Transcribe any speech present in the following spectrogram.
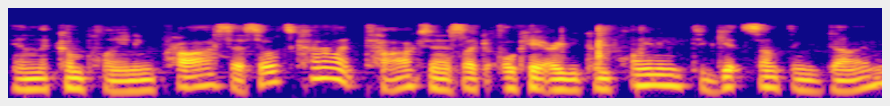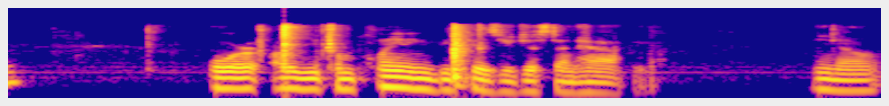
in the complaining process. So it's kind of like toxin. It's like, okay, are you complaining to get something done? Or are you complaining because you're just unhappy? You know,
